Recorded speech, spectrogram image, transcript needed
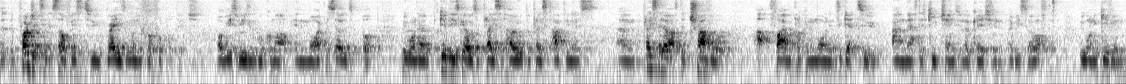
the, the project in itself is to raise money for a football pitch. Obvious reasons will come out in more episodes, but we want to give these girls a place of hope, a place of happiness, um, a place they don't have to travel at five o'clock in the morning to get to, and they have to keep changing location every so often. We want to give them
